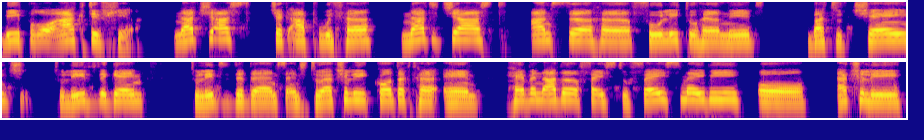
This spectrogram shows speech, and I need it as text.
be proactive here, not just check up with her, not just answer her fully to her needs, but to change, to lead the game, to lead the dance and to actually contact her and have another face to face maybe, or actually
